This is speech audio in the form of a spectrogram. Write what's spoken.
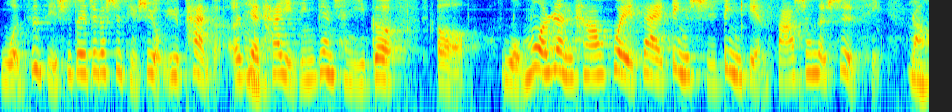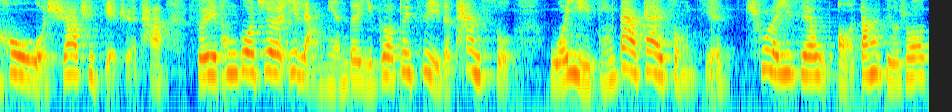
我自己是对这个事情是有预判的，而且它已经变成一个，呃。我默认它会在定时定点发生的事情，然后我需要去解决它。所以通过这一两年的一个对自己的探索，我已经大概总结出了一些呃，当比如说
